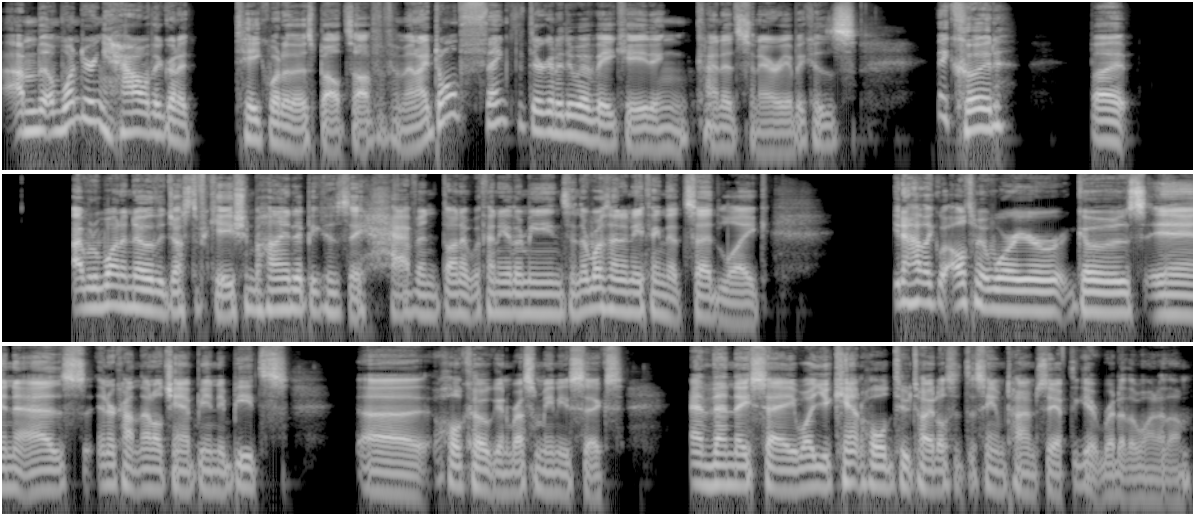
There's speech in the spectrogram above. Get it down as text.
I'm wondering how they're going to take one of those belts off of him. And I don't think that they're going to do a vacating kind of scenario because they could, but I would want to know the justification behind it because they haven't done it with any other means. And there wasn't anything that said, like, you know how, like, Ultimate Warrior goes in as Intercontinental Champion, he beats uh, Hulk Hogan, WrestleMania 6. And then they say, well, you can't hold two titles at the same time, so you have to get rid of the one of them.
